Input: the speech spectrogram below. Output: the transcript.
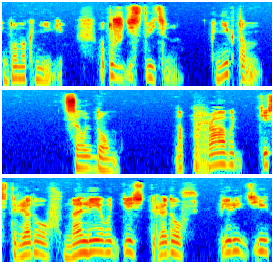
дома книги. Вот уж действительно, книг там целый дом. Направо 10 рядов, налево 10 рядов, впереди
